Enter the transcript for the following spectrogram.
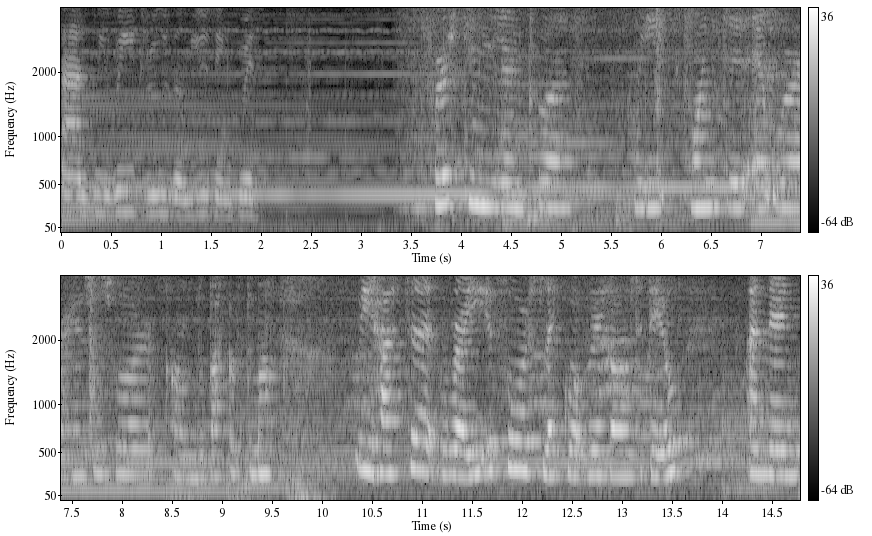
and we redrew them using grids. The first thing we learned was we pointed out where our houses were on the back of the map. We had to write it for us, like what we were going to do, and then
